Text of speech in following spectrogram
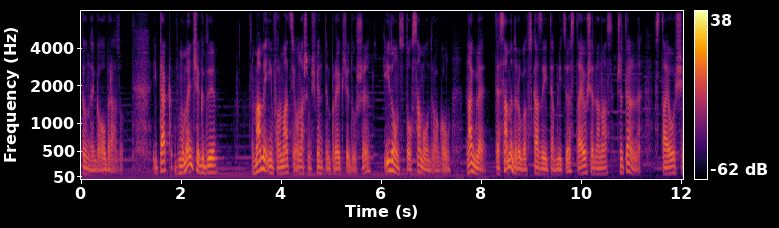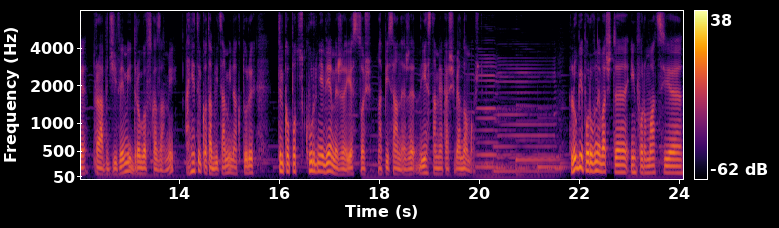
pełnego obrazu. I tak w momencie, gdy mamy informację o naszym świętym projekcie duszy, idąc tą samą drogą, nagle te same drogowskazy i tablice stają się dla nas czytelne, stają się prawdziwymi drogowskazami, a nie tylko tablicami, na których tylko podskórnie wiemy, że jest coś napisane, że jest tam jakaś wiadomość. Lubię porównywać te informacje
